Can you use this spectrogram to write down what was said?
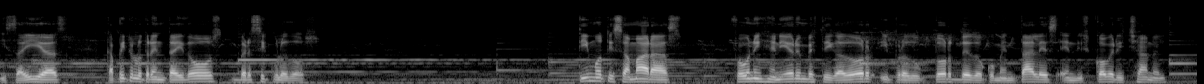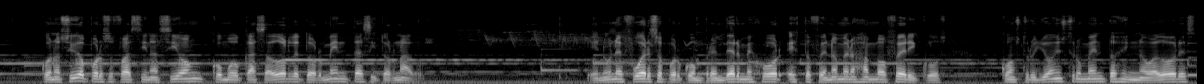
Isaías capítulo 32, versículo 2. Timothy Samaras fue un ingeniero investigador y productor de documentales en Discovery Channel, conocido por su fascinación como cazador de tormentas y tornados. En un esfuerzo por comprender mejor estos fenómenos atmosféricos, construyó instrumentos innovadores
